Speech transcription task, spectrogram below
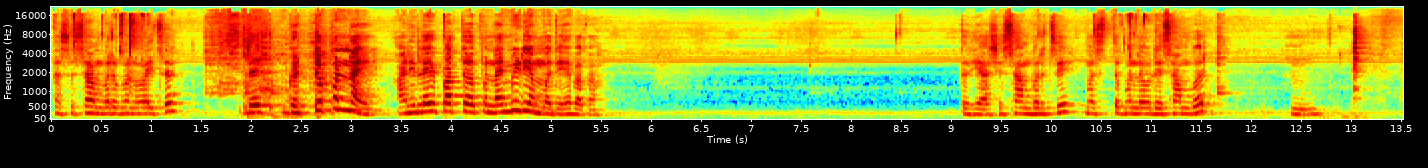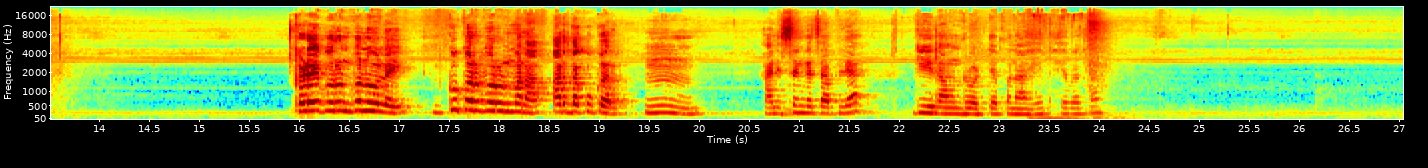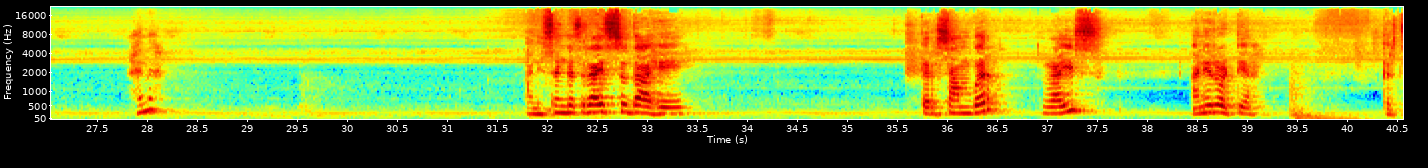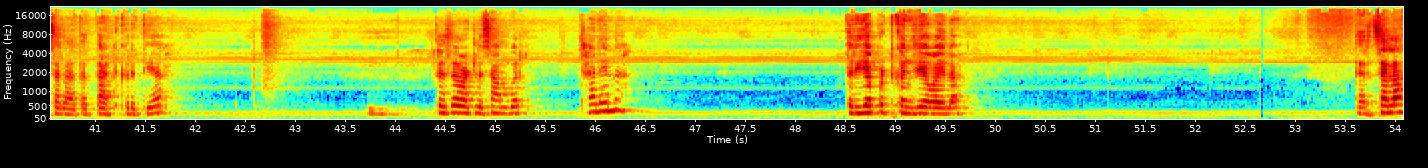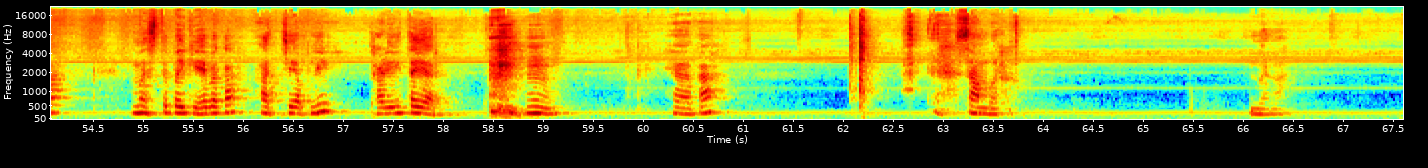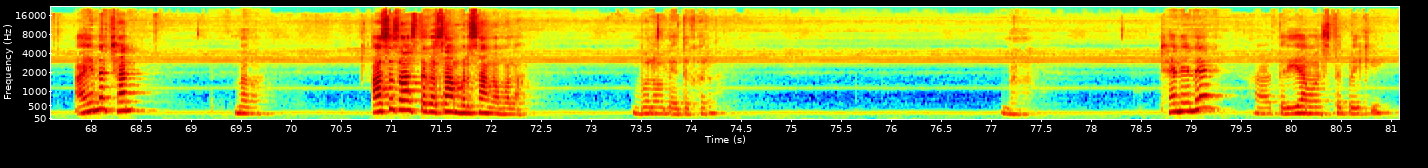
असं सांबार बनवायचं. लय घट्ट पण नाही आणि लय पातळ पण नाही मीडियममध्ये हे बघा. तर हे असे सांबरचे मस्त बनवले सांबर हम्म. कढई भरून बनवलंय कुकर भरून म्हणा अर्धा कुकर. आणि संगच आपल्या गी लावून रोट्या पण आहेत हे बघा. है ना? आणि संगच राईस सुद्धा आहे. तर सांबर राईस आणि रोट्या. तर चला आता ताट करते कसं वाटलं सांबर? छान आहे ना? तर या पटकन जेवायला. तर चला मस्तपैकी हे बघा आजची आपली थाळी तयार. हे बघा. सांबर. बघा. आहे ना छान? बघा. असंच असतं का सांबर सांगा मला? बनवलं आहे तर खरं. बघा. छान आहे ना? हां तर या मस्तपैकी.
